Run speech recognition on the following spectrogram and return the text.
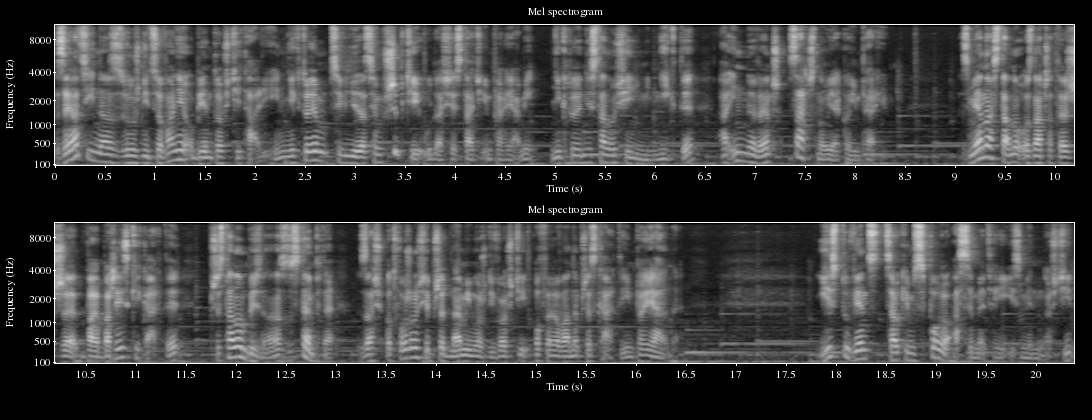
Z racji na zróżnicowanie objętości talii, niektórym cywilizacjom szybciej uda się stać imperiami, niektóre nie staną się nimi nigdy, a inne wręcz zaczną jako imperium. Zmiana stanu oznacza też, że barbarzyńskie karty przestaną być dla nas dostępne, zaś otworzą się przed nami możliwości oferowane przez karty imperialne. Jest tu więc całkiem sporo asymetrii i zmienności,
